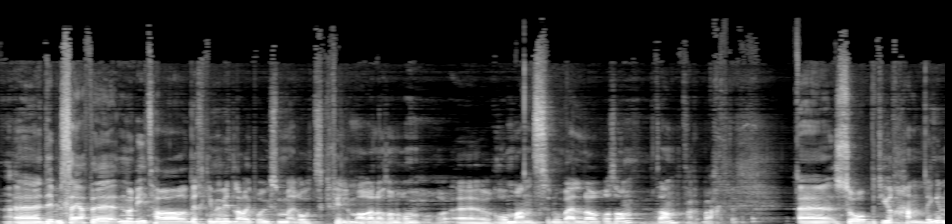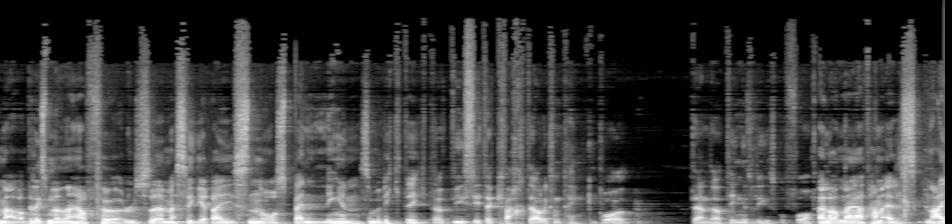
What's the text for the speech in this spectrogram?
Eh, det vil si at eh, Når de tar virkemidler i bruk som erotiske filmer eller sånne rom, eh, romansenoveller og sånn, så betyr handlingen mer. Det er liksom denne her følelsesmessige reisen og spenningen som er viktig. Ja, de sitter hvert der og liksom tenker på den der tingen som ligger i skuffa. Eller nei, at han elsker Nei,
